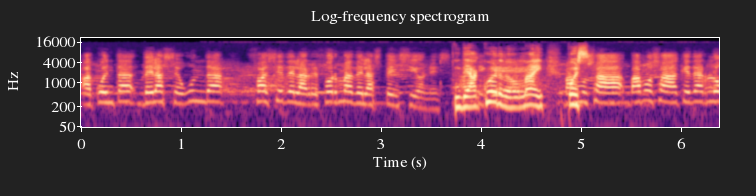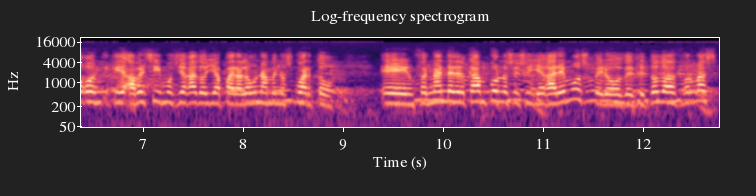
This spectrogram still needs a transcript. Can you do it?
a cuenta de la segunda fase de la reforma de las pensiones. De acuerdo, May. Pues vamos, a, vamos a quedar luego, a ver si hemos llegado ya para la una menos cuarto en Fernández del Campo no sé si llegaremos, pero desde todas formas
